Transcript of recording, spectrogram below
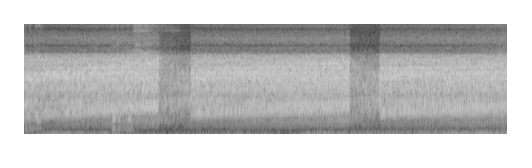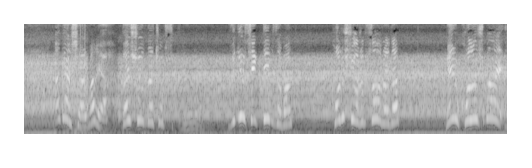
Hadi gel. Geri gidiyoruz. Arkadaşlar var ya ben şurada çok sıkılıyorum. Video çektiğim zaman konuşuyorum sonra da benim konuşma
